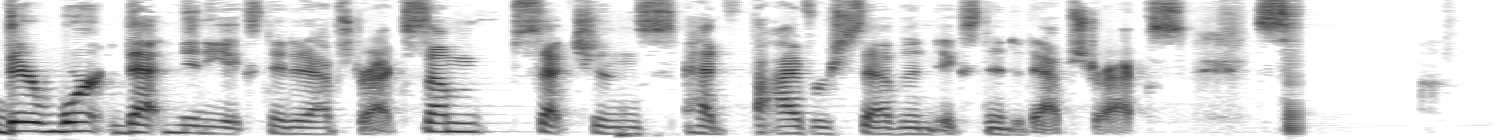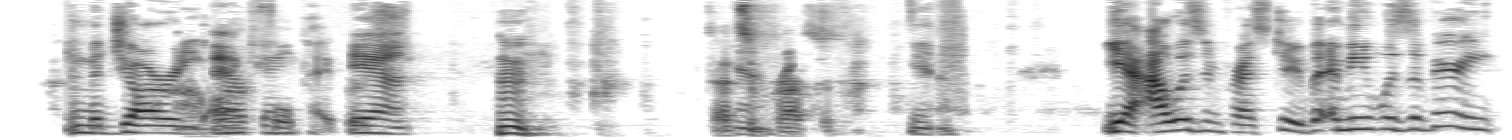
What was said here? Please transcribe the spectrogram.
there weren't that many extended abstracts. Some sections had five or seven extended abstracts. So the majority okay. are full papers. Yeah, hmm. that's yeah. impressive. Yeah. Yeah, I was impressed too. But I mean, it was a very,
